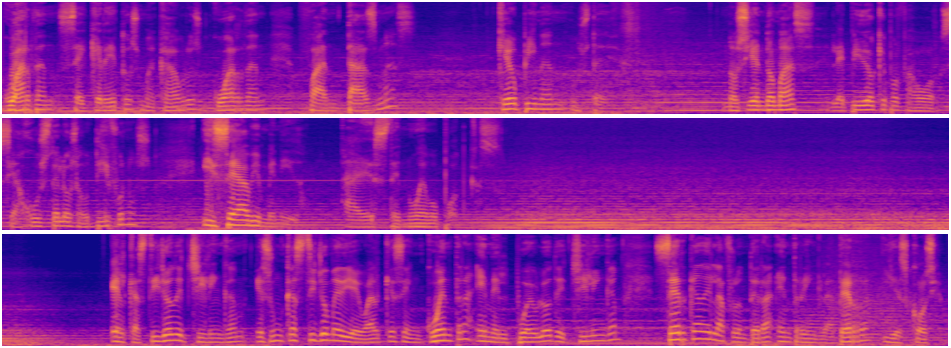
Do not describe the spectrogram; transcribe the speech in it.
guardan secretos macabros, guardan fantasmas? ¿Qué opinan ustedes? No siendo más, le pido que por favor se ajuste los audífonos y sea bienvenido a este nuevo podcast. El castillo de Chillingham es un castillo medieval que se encuentra en el pueblo de Chillingham, cerca de la frontera entre Inglaterra y Escocia.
